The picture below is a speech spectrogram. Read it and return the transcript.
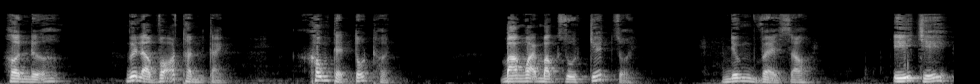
Hơn nữa, ngươi là võ thần cảnh. Không thể tốt hơn. Bà ngoại mặc dù chết rồi. Nhưng về sau, ý chí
